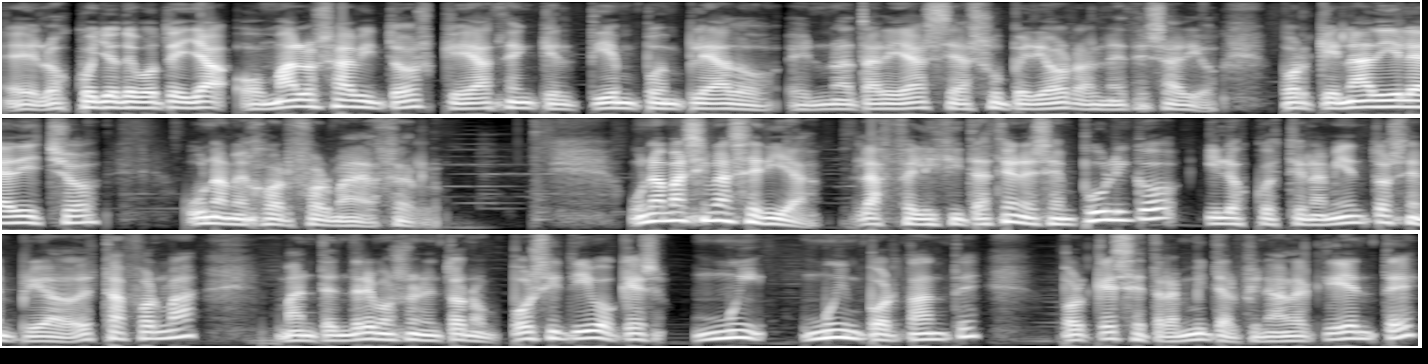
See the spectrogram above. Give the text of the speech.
eh, los cuellos de botella o malos hábitos que hacen que el tiempo empleado en una tarea sea superior al necesario, porque nadie le ha dicho una mejor forma de hacerlo. Una máxima sería las felicitaciones en público y los cuestionamientos en privado. De esta forma mantendremos un entorno positivo que es muy muy importante porque se transmite al final al cliente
